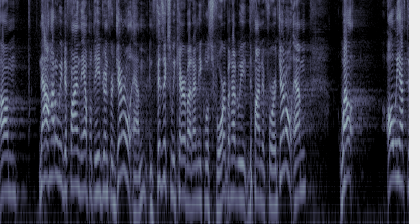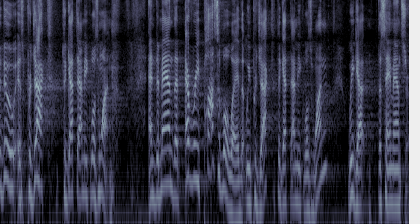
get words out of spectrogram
um, now, how do we define the amplituhedron for general M? In physics, we care about M equals 4, but how do we define it for a general M? Well, all we have to do is project to get to M equals 1 and demand that every possible way that we project to get to M equals 1, we get the same answer.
